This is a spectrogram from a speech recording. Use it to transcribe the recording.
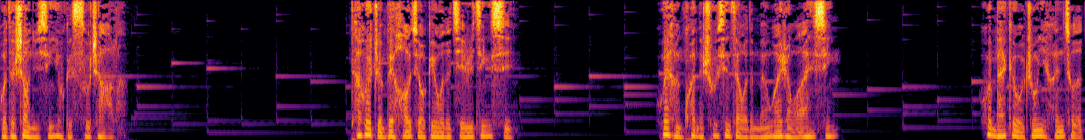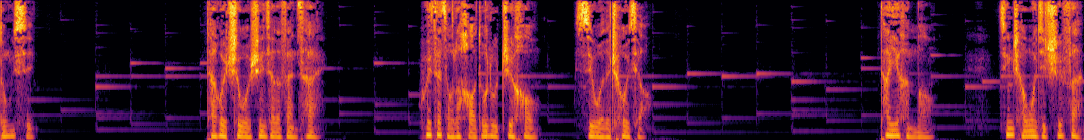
我的少女心又给酥炸了。他会准备好久给我的节日惊喜，会很快的出现在我的门外让我安心，会买给我中意很久的东西，他会吃我剩下的饭菜。会在走了好多路之后，洗我的臭脚。他也很忙，经常忘记吃饭，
